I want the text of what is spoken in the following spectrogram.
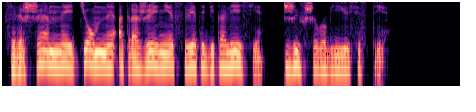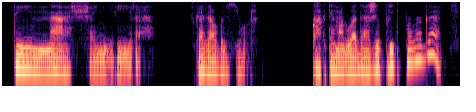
Совершенное темное отражение света диколесья, жившего в ее сестре. «Ты наша Невира», — сказал Вальхиор. «Как ты могла даже предполагать,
